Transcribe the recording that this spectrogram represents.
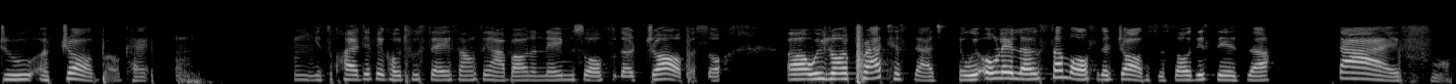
？Do a job. OK。嗯，It's quite difficult to say something about the names of the job. So uh, we don't practice that. So we only learn some of the jobs. So this is uh, 大夫.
